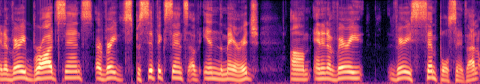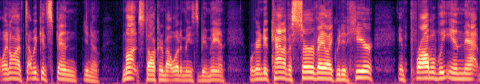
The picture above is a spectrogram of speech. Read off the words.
In a very broad sense, or very specific sense of in the marriage, um, and in a very, very simple sense. I don't, I don't have time. We could spend, you know, months talking about what it means to be a man. We're going to do kind of a survey like we did here, and probably in that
